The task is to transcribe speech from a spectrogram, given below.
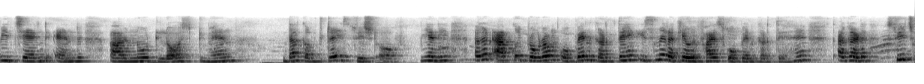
be change and are not lost when the computer is switch off. यानी अगर आप कोई प्रोग्राम ओपन करते हैं, इसमें रखे हुए फाइल्स को ओपन करते हैं तो अगर स्विच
